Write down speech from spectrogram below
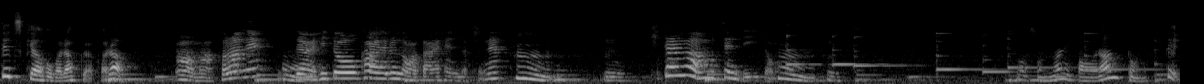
で付き合う方が楽やから。ああまあそれはね、うん。じゃあ人を変えるのは大変だしね、うん。うん、期待はあんませんでいいと思う、うん。人はそんなに変わらんと思って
